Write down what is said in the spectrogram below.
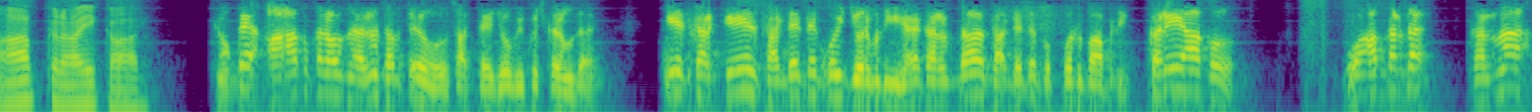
ਆਪ ਕਰਾਏ ਕਾਰ। ਕਿਉਂਕਿ ਆਪ ਕਰਾਉਂਦਾ ਹੈ ਨਾ ਸਭ ਤੇ ਉਹ ਸਾਥੇ ਜੋ ਵੀ ਕੁਝ ਕਰਾਉਂਦਾ ਹੈ। ਇਸ ਕਰਕੇ ਸਾਡੇ ਤੇ ਕੋਈ ਜੁਰਮ ਨਹੀਂ ਹੈ ਕਰਨ ਦਾ, ਸਾਡੇ ਤੇ ਕੋਈ ਪੁੰਨ ਪਾਪ ਨਹੀਂ। ਕਰੇ ਆਪ। ਉਹ ਆਪ ਕਰਦਾ ਕਰਨਾ,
